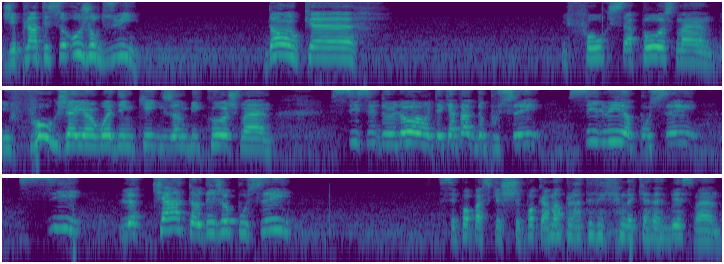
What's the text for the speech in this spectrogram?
j'ai planté ça aujourd'hui. Donc, euh, il faut que ça pousse, man. Il faut que j'aille un Wedding Cake Zombie Kush, man si ces deux-là ont été capables de pousser, si lui a poussé, si le 4 a déjà poussé, c'est pas parce que je sais pas comment planter des graines de cannabis, man.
